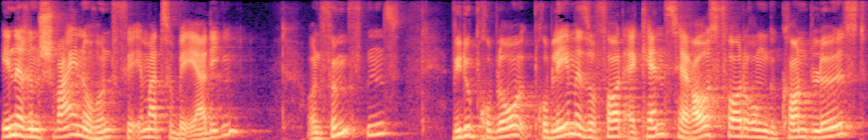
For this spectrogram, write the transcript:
inneren Schweinehund für immer zu beerdigen. Und fünftens, wie du Probleme sofort erkennst, Herausforderungen gekonnt löst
